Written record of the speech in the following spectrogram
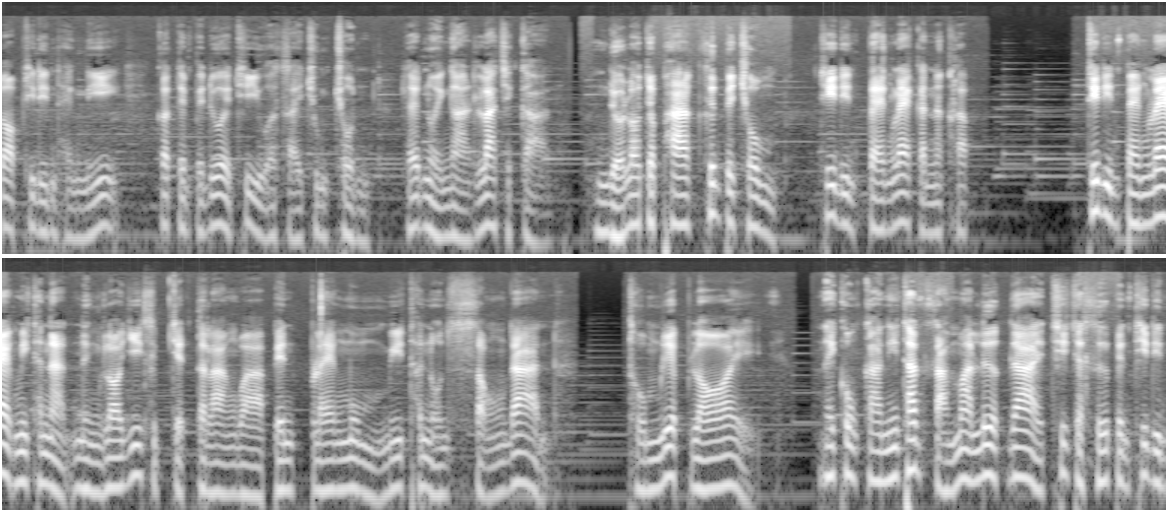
รอบๆที่ดินแห่งนี้ ก็เต็มไปด้วยที่อยู่อาศัยชุมชน และหน่วยงานราชการ เดี๋ยวเราจะพาขึ้นไปชมที่ดินแปลงแรกกันนะครับ ที่ดินแปลงแรกมีขนาด 127 ตารางวา เป็นแปลงมุมมีถนนสองด้าน ถมเรียบร้อย ในโครงการนี้ท่านสามารถเลือกได้ที่จะซื้อเป็นที่ดิน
